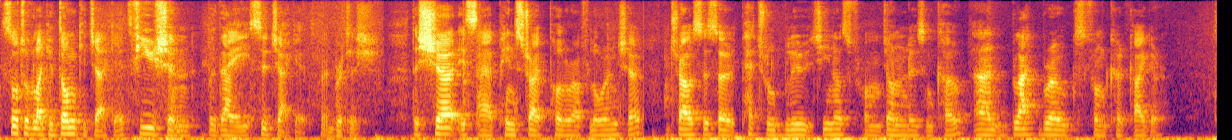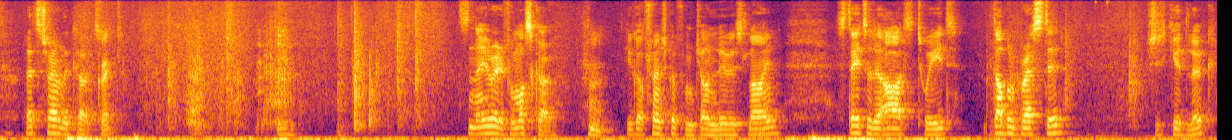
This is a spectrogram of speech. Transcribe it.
Sort of like a donkey jacket, fusion with a suit jacket. Very British. The shirt is a pinstripe Ralph Lauren shirt. Trousers are petrol blue chinos from John Lewis and Co. And black brogues from Kurt Geiger. Let's try on the coat. Great. So now you're ready for Moscow. Hmm. You got trench coat from John Lewis line, state of the art tweed, double breasted, which is a good look.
